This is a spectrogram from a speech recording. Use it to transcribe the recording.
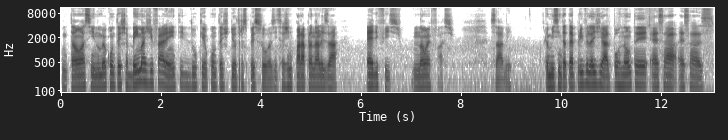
Então, assim, no meu contexto é bem mais diferente do que o contexto de outras pessoas. E se a gente parar para analisar, é difícil, não é fácil, sabe? Eu me sinto até privilegiado por não ter essa, essas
